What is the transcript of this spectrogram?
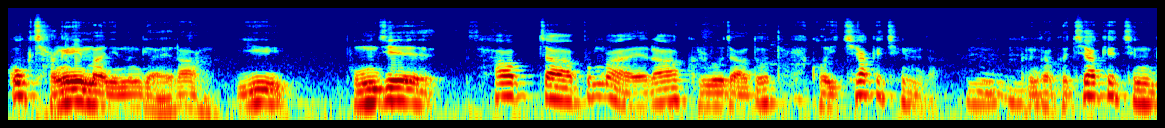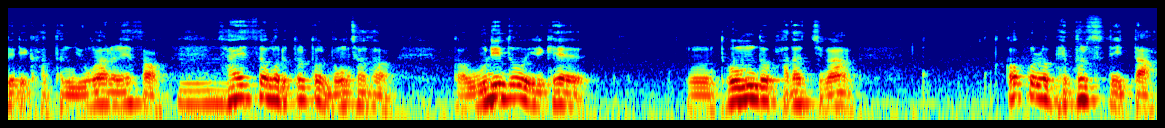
꼭 장애인만 있는 게 아니라 이 봉제 사업자뿐만 아니라 근로자도 다 거의 취약계층입니다. 음. 그러니까 그 취약계층들이 같은 융화를 해서 음. 사회성으로 똘똘 뭉쳐서 그러니까 우리도 이렇게 음, 도움도 받았지만 거꾸로 베풀 수도 있다.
